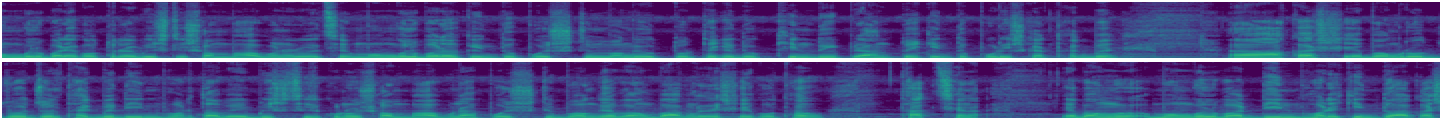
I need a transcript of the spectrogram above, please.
মঙ্গলবারে কতটা বৃষ্টির সম্ভাবনা রয়েছে? মঙ্গলবারেও কিন্তু পশ্চিমবঙ্গের উত্তর থেকে দক্ষিণ দুই প্রান্তই কিন্তু পরিষ্কার থাকবে। আকাশ এবং রৌদ্রোজ্জ্বল থাকবে দিনভর, তবে বৃষ্টির কোনো সম্ভাবনা পশ্চিমবঙ্গে এবং বাংলাদেশে কোথাও থাকছে না। এবং মঙ্গলবার দিনভরে কিন্তু আকাশ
